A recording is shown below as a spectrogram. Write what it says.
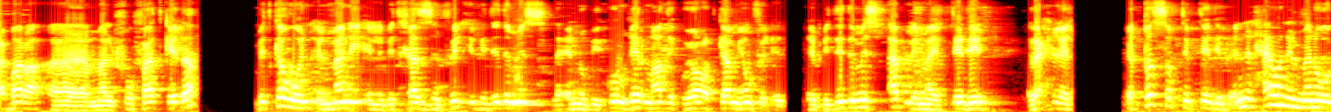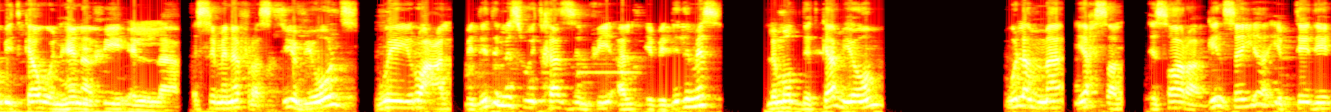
عبارة ملفوفات كده بتكون المني اللي بيتخزن في ال epididymis لأنه بيكون غير ناضج ويقعد كام يوم في ال epididymis قبل ما يبتدي رحلة. القصة بتبتدي بإن الحيوان المنوي بيتكون هنا في ال seminiferous tubules ويروح على ال epididymis ويتخزن في ال epididymis لمدة كام يوم ولما يحصل إثارة جنسية يبتدي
